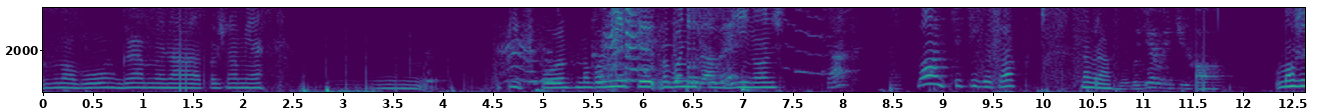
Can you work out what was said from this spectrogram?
znowu. Gramy na poziomie mm, Pitfall. No bo nie chcę, no bo nie chcę zginąć. Tak? Bądźcie cicho, co? Dobra. Nie będziemy cicho. Może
